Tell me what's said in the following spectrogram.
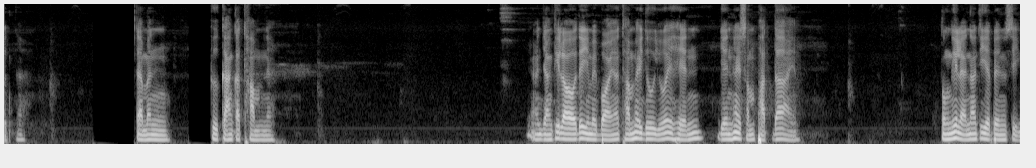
ดนะแต่มันคือการกระทำนะอย่างที่เราได้ยินบ่อยๆนะทำให้ดูอยู่ให้เห็น เย็นให้สัมผัสได้ ตรงนี้แหละนะที่จะเป็นสิ่ง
